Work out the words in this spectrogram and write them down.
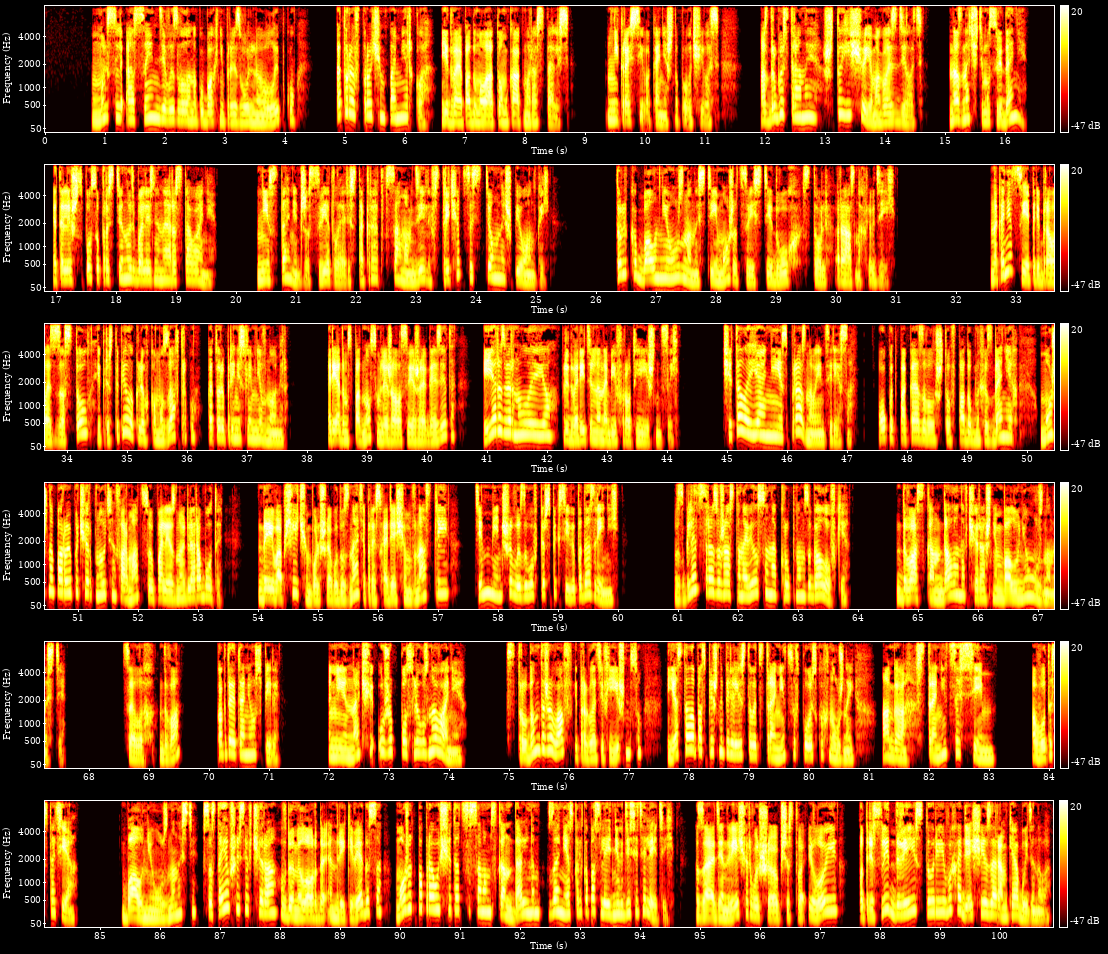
Мысль о Сэнди вызвала на губах непроизвольную улыбку, которая, впрочем, померкла, едва я подумала о том, как мы расстались. Некрасиво, конечно, получилось. А с другой стороны, что еще я могла сделать? Назначить ему свидание? Это лишь способ растянуть болезненное расставание. Не станет же светлый аристократ в самом деле встречаться с темной шпионкой — только бал неузнанности и может свести двух столь разных людей. Наконец я перебралась за стол и приступила к легкому завтраку, который принесли мне в номер. Рядом с подносом лежала свежая газета, и я развернула ее, предварительно набив рот яичницей. Читала я не из праздного интереса. Опыт показывал, что в подобных изданиях можно порой почерпнуть информацию, полезную для работы — да и вообще, чем больше я буду знать о происходящем в Настрии, тем меньше вызову в перспективе подозрений. Взгляд сразу же остановился на крупном заголовке. Два скандала на вчерашнем балу неузнанности. Целых два? Когда это они успели? Не иначе уже после узнавания. С трудом доживав и проглотив яичницу, я стала поспешно перелистывать страницы в поисках нужной. Ага, страница семь. Вот и статья. Бал неузнанности, состоявшийся вчера в доме лорда Энрике Вегаса, может по праву считаться самым скандальным за несколько последних десятилетий. За один вечер высшее общество Илои потрясли две истории, выходящие за рамки обыденного.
